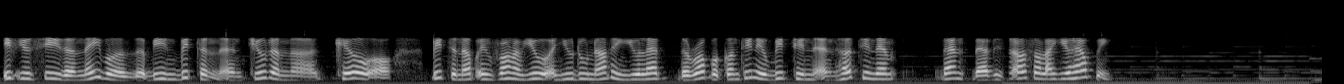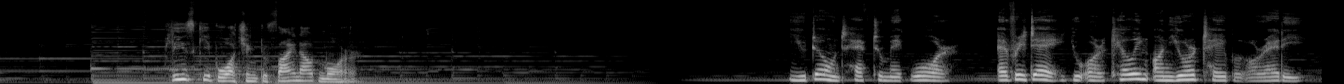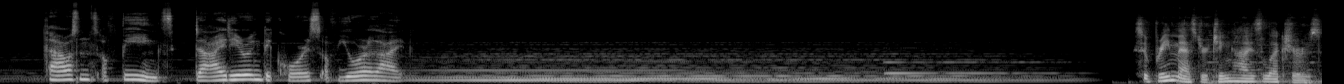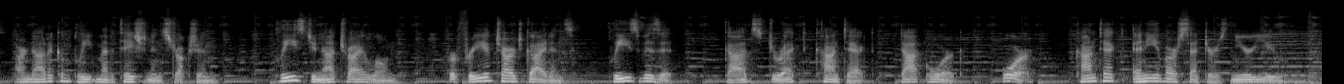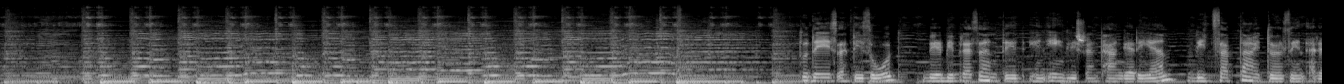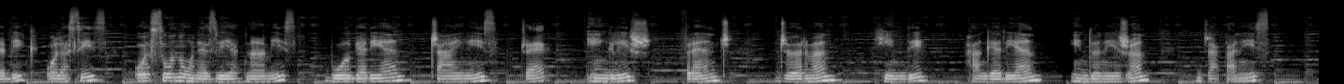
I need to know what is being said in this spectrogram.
If you see the neighbors uh, being beaten and children uh, killed or beaten up in front of you and you do nothing, you let the robber continue beating and hurting them, then that is also like you're helping. Please keep watching to find out more. You don't have to make war. Every day you are killing on your table already. Thousands of beings die during the course of your life. Supreme Master Ching Hai's lectures are not a complete meditation instruction. Please do not try alone. For free of charge guidance, please visit godsdirectcontact.org or contact any of our centers near you. Today's episode will be presented in English and Hungarian with subtitles in Arabic, Aulacese, also known as Vietnamese, Bulgarian, Chinese, Czech, English, French, German, Hindi, Hungarian, Indonesian, Japanese,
